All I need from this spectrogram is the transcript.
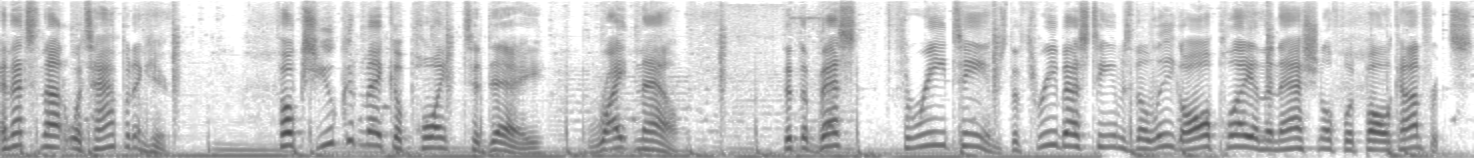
And that's not what's happening here. Folks, you could make a point today, right now, that the best three teams, the three best teams in the league, all play in the National Football Conference.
